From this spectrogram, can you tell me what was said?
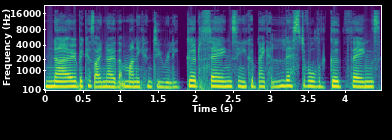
No, because I know that money can do really good things. And you could make a list of all the good things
